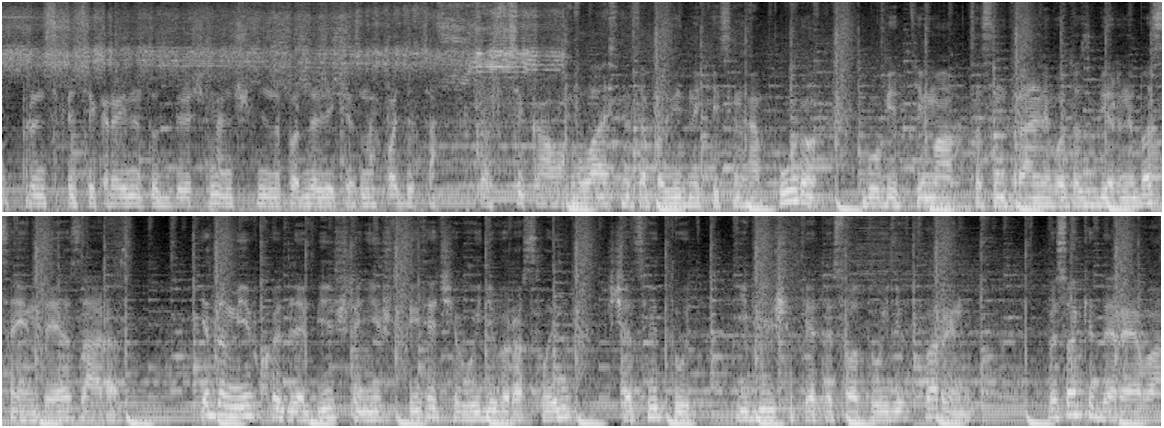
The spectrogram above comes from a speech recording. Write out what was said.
В принципі, ці країни тут більш-менш неподаліки знаходяться. Тож цікаво. Власні заповідники Сінгапуру, Бугіт Тімап та центральний водозбірний басейн, де я зараз, є домівкою для більше ніж тисячі видів рослин, що цвітуть, і більше 500 видів тварин. Високі дерева,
